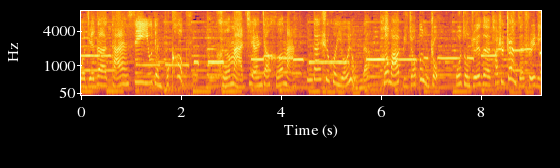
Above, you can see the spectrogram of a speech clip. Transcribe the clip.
我觉得答案 C 有点不靠谱。河马既然叫河马，应该是会游泳的。河马比较笨重。我总觉得他是站在水里，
